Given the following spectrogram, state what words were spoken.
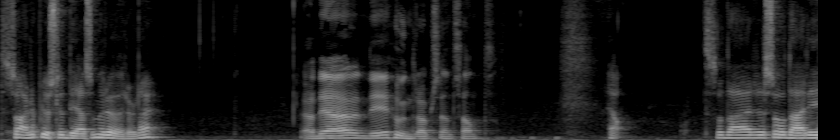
så er det plutselig det som rører deg. Ja, det er, det er 100% sant. Så der, så der i,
